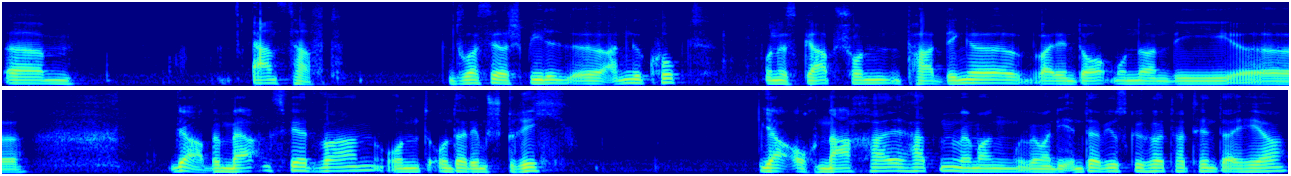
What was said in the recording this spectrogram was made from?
Ähm, ernsthaft. Du hast dir das Spiel äh, angeguckt und es gab schon ein paar Dinge bei den Dortmundern, die äh, ja, bemerkenswert waren und unter dem Strich ja auch Nachhall hatten, wenn man, wenn man die Interviews gehört hat hinterher.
